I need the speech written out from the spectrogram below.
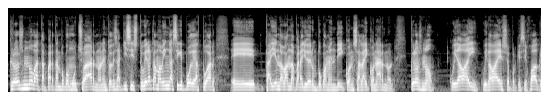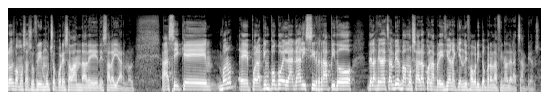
Cross no va a tapar tampoco mucho a Arnold. Entonces aquí si estuviera Camavinga sí que puede actuar eh, cayendo a banda para ayudar un poco a Mendy con Salah y con Arnold. Cross no. Cuidado ahí, cuidado a eso, porque si juega Cross vamos a sufrir mucho por esa banda de, de y Arnold. Así que, bueno, eh, por aquí un poco el análisis rápido de la final de Champions. Vamos ahora con la predicción a quién doy favorito para la final de la Champions.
